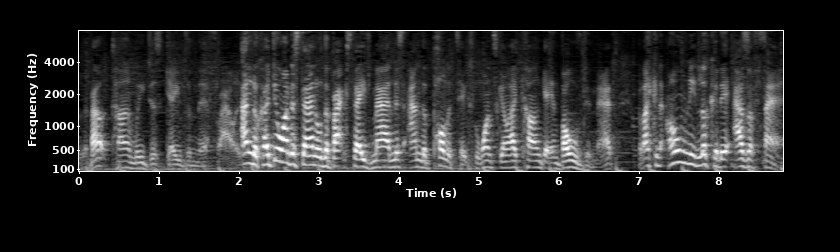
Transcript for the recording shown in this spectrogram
it's about time we just gave them their flowers. And look, I do understand all the backstage madness and the politics, but once again, I can't get involved in that. But I can only look at it as a fan.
